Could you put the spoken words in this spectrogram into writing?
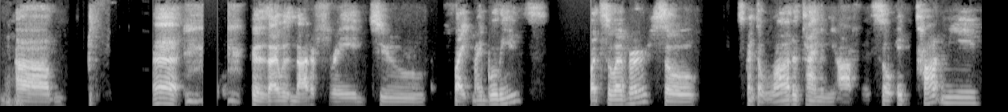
Mm-hmm. Um, because uh, I was not afraid to fight my bullies whatsoever. So spent a lot of time in the office. So it taught me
